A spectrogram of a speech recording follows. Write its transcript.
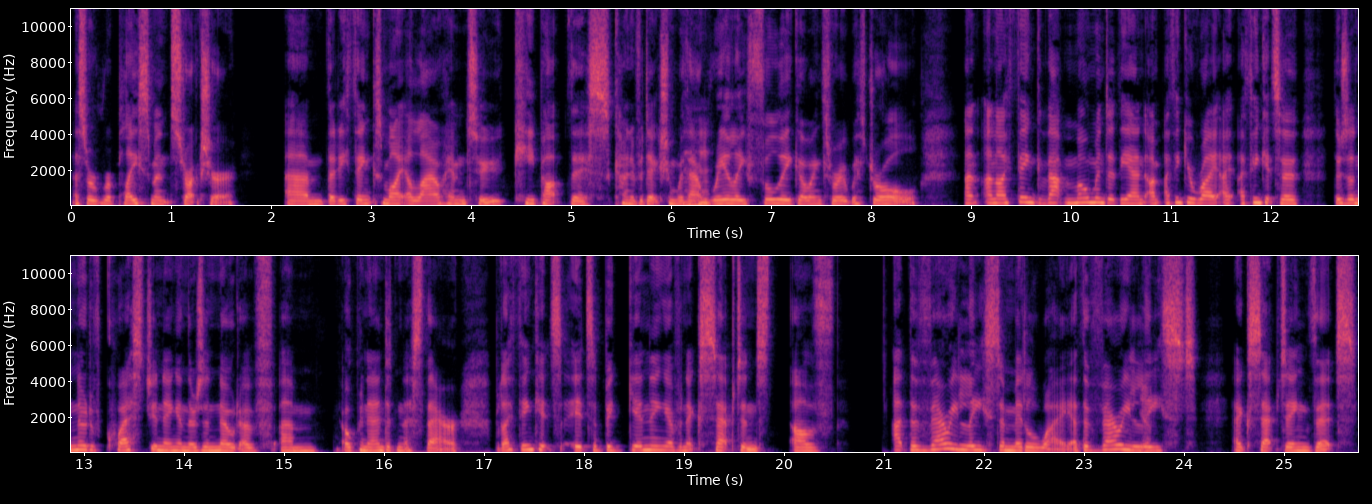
a sort of replacement structure um, that he thinks might allow him to keep up this kind of addiction without mm-hmm. really fully going through withdrawal. And and I think that moment at the end, I, I think you're right. I, I, think it's a there's a note of questioning and there's a note of um, open endedness there. But I think it's it's a beginning of an acceptance of, at the very least, a middle way. At the very yeah. least, accepting that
